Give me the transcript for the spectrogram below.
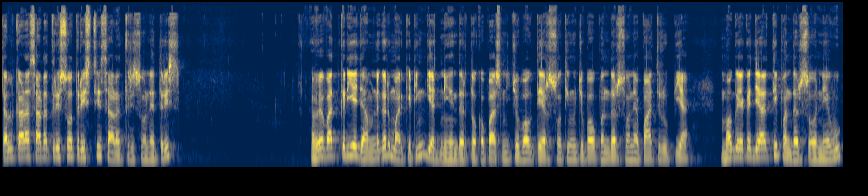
તલકાળા સાડત્રીસો ત્રીસથી સાડત્રીસો ને ત્રીસ. હવે વાત કરીએ જામનગર માર્કેટિંગ યાર્ડની અંદર. તો કપાસ નીચો ભાવ તેરસોથી ઊંચો ભાવ પંદરસો ને પાંચ રૂપિયા, મગ એક હજારથી પંદરસો નેવું,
